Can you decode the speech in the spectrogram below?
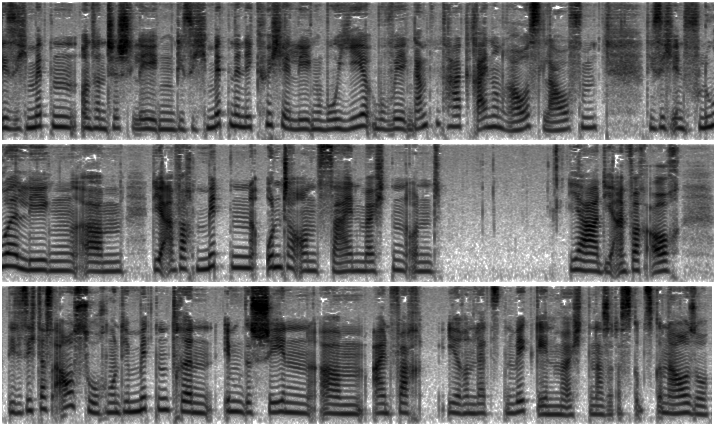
die sich mitten unter den Tisch legen, die sich mitten in die Küche legen, wo, je, wo wir den ganzen Tag rein und raus laufen, die sich in Flur legen, ähm, die einfach mitten unter uns sein möchten und ja, die einfach auch, die sich das aussuchen und die mittendrin im Geschehen ähm, einfach ihren letzten Weg gehen möchten. Also das gibt's genauso.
